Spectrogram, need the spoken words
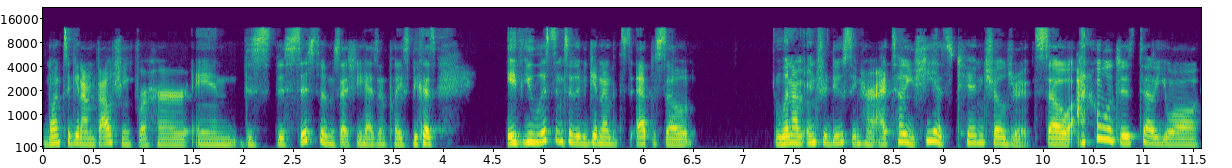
once again i'm vouching for her and this the systems that she has in place because if you listen to the beginning of this episode when I'm introducing her, I tell you she has 10 children. So I will just tell you all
